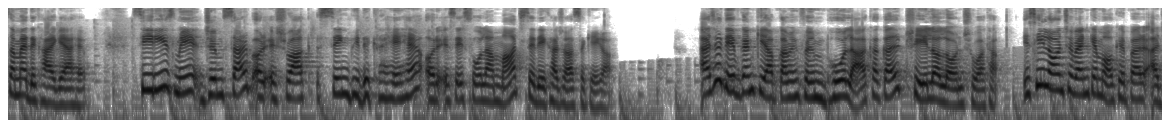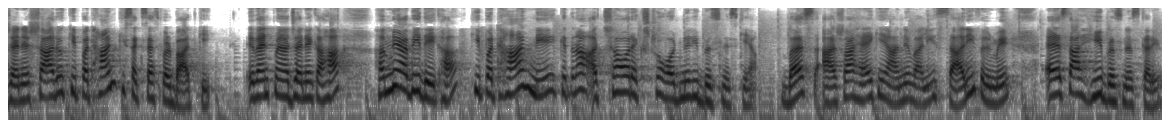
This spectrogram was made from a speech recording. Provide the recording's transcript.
समय दिखाया गया है। सीरीज़ में जिम सर्ब और इशवाक सिंह भी दिख रहे हैं और इसे 16 मार्च से देखा जा सकेगा। अजय देवगन की अपकमिंग फ़िल्म भोला का कल ट्रेलर लॉन्च हुआ था। इसी लॉन्च इवेंट के मौके पर अजय ने शाहरुख की पठान की सक्सेस पर बात की। इवेंट में अजय ने कहा, हमने अभी देखा कि पठान ने कितना अच्छा और एक्स्ट्रा बिज़नेस किया। बस आशा है कि आने वाली सारी फ़िल्में ऐसा ही बिज़नेस करें।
